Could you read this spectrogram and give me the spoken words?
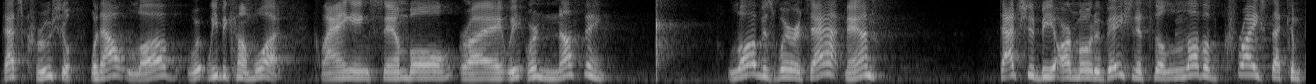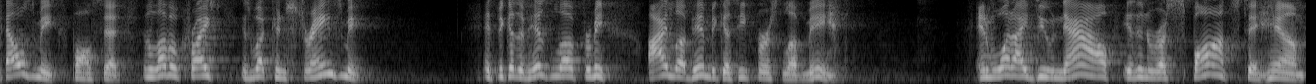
That's crucial. Without love, we become what? Clanging cymbal, right? We, are nothing. Love is where it's at, man. That should be our motivation. It's the love of Christ that compels me, Paul said. The love of Christ is what constrains me. It's because of his love for me. I love him because he first loved me. And what I do now is in response to him,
